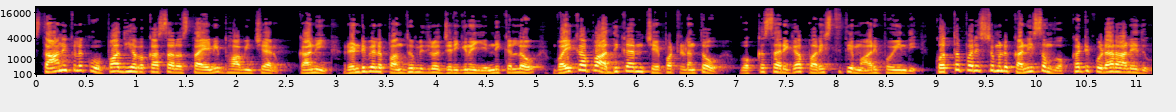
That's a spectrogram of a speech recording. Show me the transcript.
స్థానికులకు ఉపాధి అవకాశాలు వస్తాయని భావించారు. కానీ రెండు వేల పంతొమ్మిదిలో జరిగిన ఎన్నికల్లో వైకాపా అధికారం చేపట్టడంతో ఒక్కసారిగా పరిస్థితి మారిపోయింది. కొత్త పరిశ్రమలు కనీసం ఒక్కటి కూడా రాలేదు.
